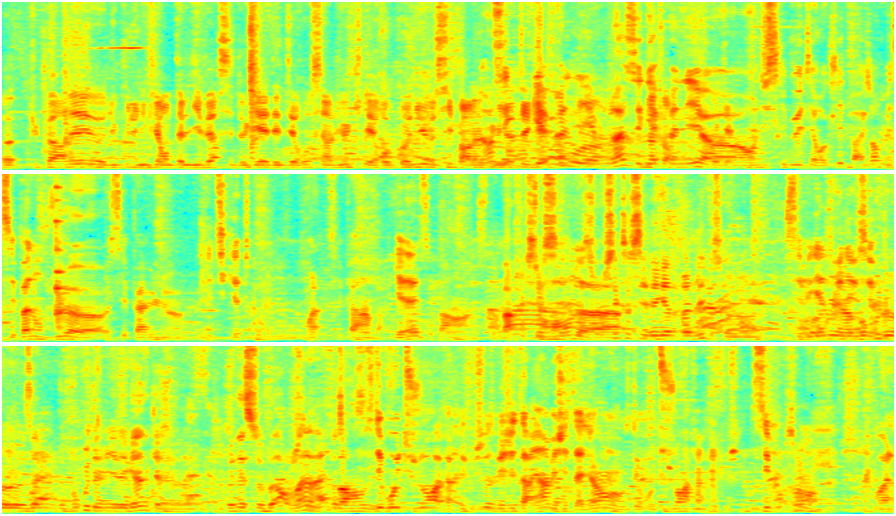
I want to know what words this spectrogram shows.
Euh, tu parlais euh, du coup d'une clientèle diverse et de gays et d'hétéros. C'est un lieu qui est reconnu aussi par la Non, communauté gay friendly. ou, euh, Ouais, c'est gay friendly. euh. On distribue hétéroclite par exemple, mais c'est pas non plus, euh, c'est pas une, une étiquette qu'on, voilà, c'est pas un bar gay, c'est pas un, c'est un bar pour tout le monde. Je euh, sais que c'est aussi vegan friendly parce que euh, C'est vegan il y a friendly beaucoup aussi, de, amis- de- beaucoup d'amis vegan qui, qui connaissent ce bar. Ouais, justement, ouais, parce bah, que on se débrouille toujours à faire quelque chose, végétarien, végétalien, on se débrouille toujours à faire quelque chose. C'est pour tout le monde. Voilà.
